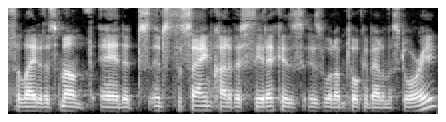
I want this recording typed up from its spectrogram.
for later this month, and it's it's the same kind of aesthetic as, as what I'm talking about in the story.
